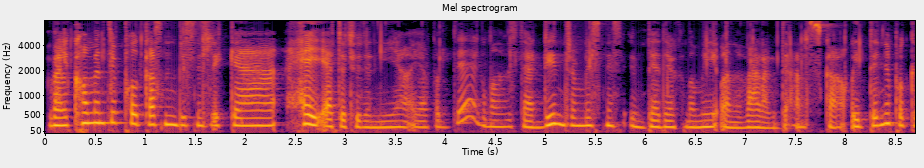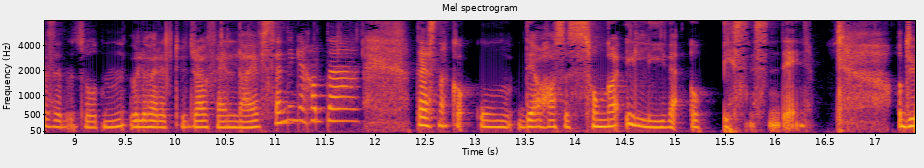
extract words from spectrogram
Velkommen til podkasten Businesslykke. Hei, jeg heter Tude Nia og hjelper deg å manifestere din drømmebusiness, bedre økonomi og en hverdag du elsker. Og I denne podkastepisoden vil du høre et utdrag fra en livesending jeg hadde, der jeg snakker om det å ha sesonger i livet og businessen din. Og du,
